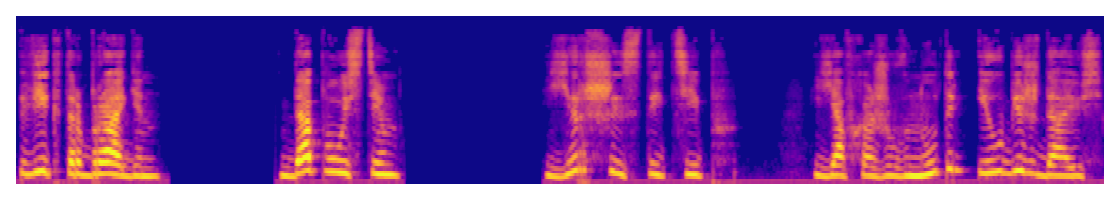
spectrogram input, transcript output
Виктор Брагин?» «Допустим». Ершистый тип. Я вхожу внутрь и убеждаюсь,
